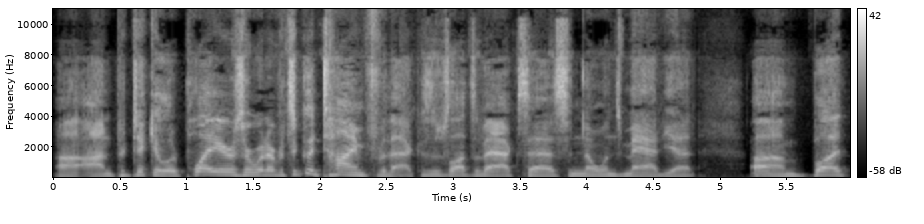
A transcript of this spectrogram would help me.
uh, on particular players or whatever it's a good time for that because there's lots of access and no one's mad yet um, but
